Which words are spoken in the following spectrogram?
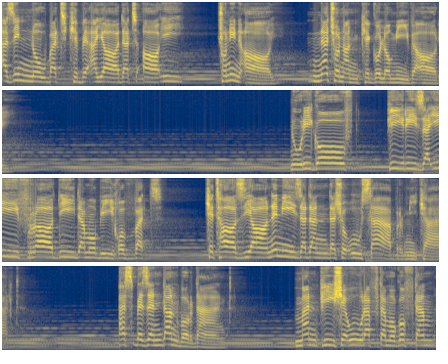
از این نوبت که به عیادت آیی چنین آی نه چنان که گل و میوه آری. نوری گفت پیری ضعیف را دیدم و بی قوت که تازیانه می زدندش و او صبر می کرد. پس به زندان بردند. من پیش او رفتم و گفتم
